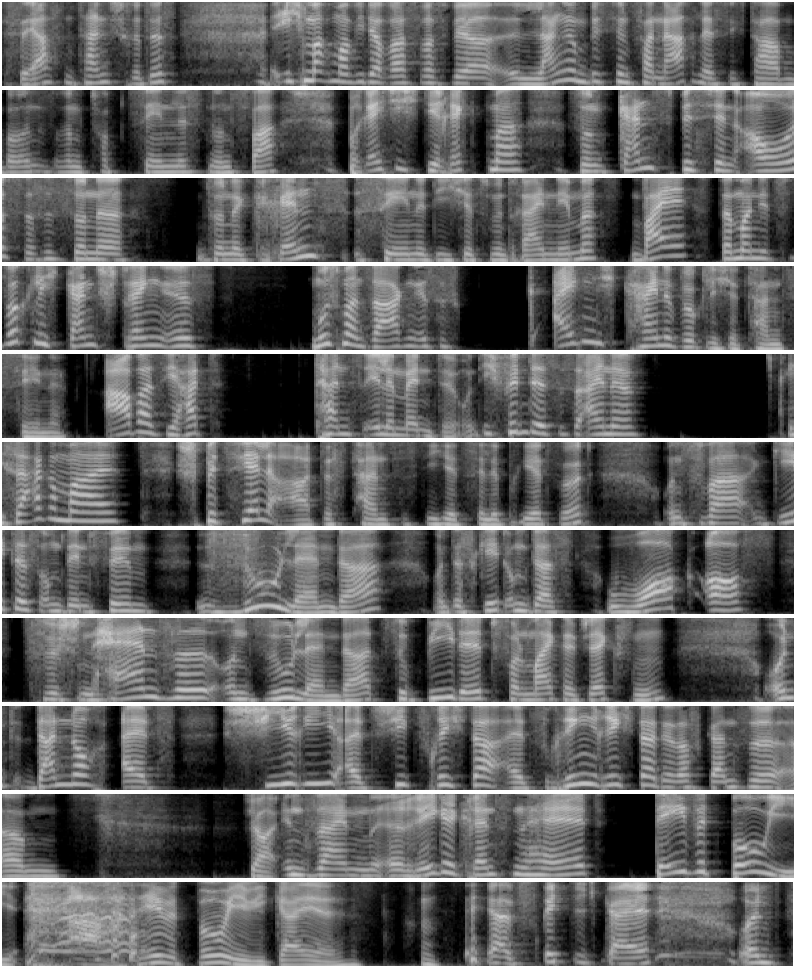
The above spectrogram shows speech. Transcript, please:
des ersten Tanzschrittes. Ich mache mal wieder was, was wir lange ein bisschen vernachlässigt haben bei unseren Top 10 Listen. Und zwar breche ich direkt mal so ein ganz bisschen aus. Das ist so eine, so eine Grenzszene, die ich jetzt mit reinnehme. Weil, wenn man jetzt wirklich ganz streng ist, muss man sagen, ist es eigentlich keine wirkliche Tanzszene. Aber sie hat Tanzelemente. Und ich finde, es ist eine, ich sage mal, spezielle Art des Tanzes, die hier zelebriert wird. Und zwar geht es um den Film Zoolander und es geht um das Walk-Off zwischen Hansel und Zoolander zu Beat It von Michael Jackson. Und dann noch als Schiri, als Schiedsrichter, als Ringrichter, der das Ganze ähm, ja in seinen Regelgrenzen hält, David Bowie. Ach, David Bowie, wie geil. Ja, ist richtig geil. Und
